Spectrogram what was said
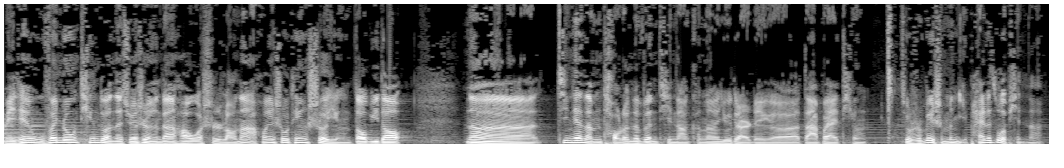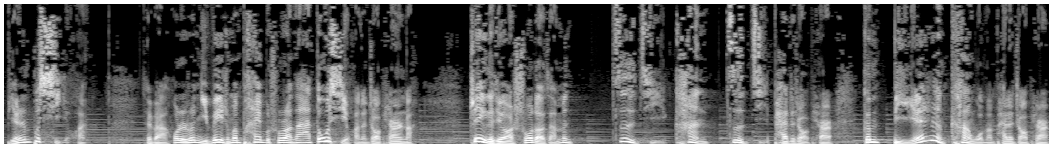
每天五分钟听段子学摄影，大家好，我是老衲，欢迎收听摄影刀逼刀。那今天咱们讨论的问题呢，可能有点这个大家不爱听，就是为什么你拍的作品呢，别人不喜欢，对吧？或者说你为什么拍不出让大家都喜欢的照片呢？这个就要说到咱们自己看自己拍的照片，跟别人看我们拍的照片，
